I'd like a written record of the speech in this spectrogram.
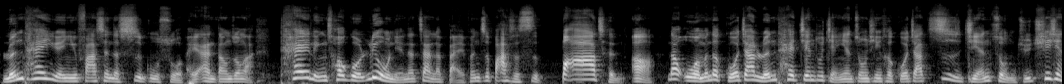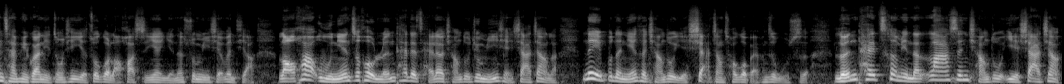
轮胎原因发生的事故索赔案当中啊，胎龄超过六年的占了百分之八十四，八成啊。那我们的国家轮胎监督检验中心和国家质检总局缺陷产品管理中心也做过老化实验，也能说明一些问题啊。老化五年之后，轮胎的材料强度就明显下降了，内部的粘合强度也下降超过百分之五十，轮胎侧面的拉伸强度也下降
